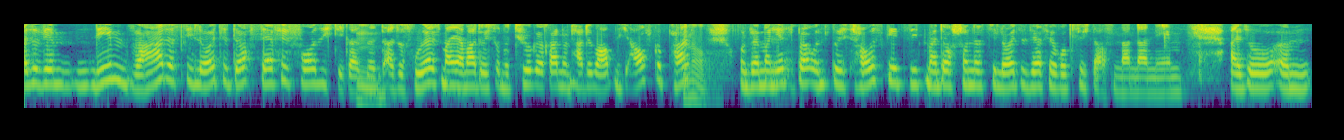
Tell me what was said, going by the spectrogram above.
Also wir nehmen wahr, dass die Leute doch sehr viel vorsichtiger mhm. sind. Also früher ist man ja mal durch so eine Tür gerannt und hat überhaupt nicht aufgepasst. Genau. Und wenn man jetzt bei uns durchs Haus geht, sieht man doch schon, dass die Leute sehr viel Rücksicht aufeinander nehmen. Also ähm,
